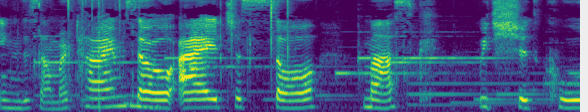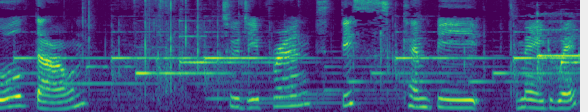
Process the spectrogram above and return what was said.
in the summertime mm-hmm. so I just saw mask which should cool down two different this can be made wet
